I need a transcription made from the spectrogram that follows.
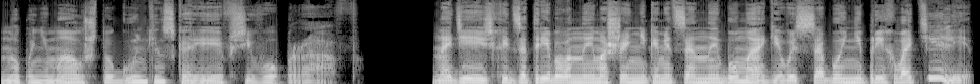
Но понимал, что Гунькин, скорее всего, прав. Надеюсь, хоть затребованные мошенниками ценные бумаги вы с собой не прихватили?»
